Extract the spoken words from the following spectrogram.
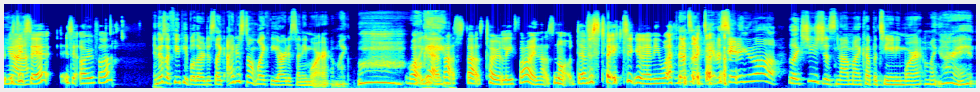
Yeah. Is this it? Is it over? And there's a few people that are just like, I just don't like the artist anymore. I'm like, mm, Well, yeah, that's that's totally fine. That's not devastating in any way. that's not devastating at all. Like, she's just not my cup of tea anymore. I'm like, all right.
